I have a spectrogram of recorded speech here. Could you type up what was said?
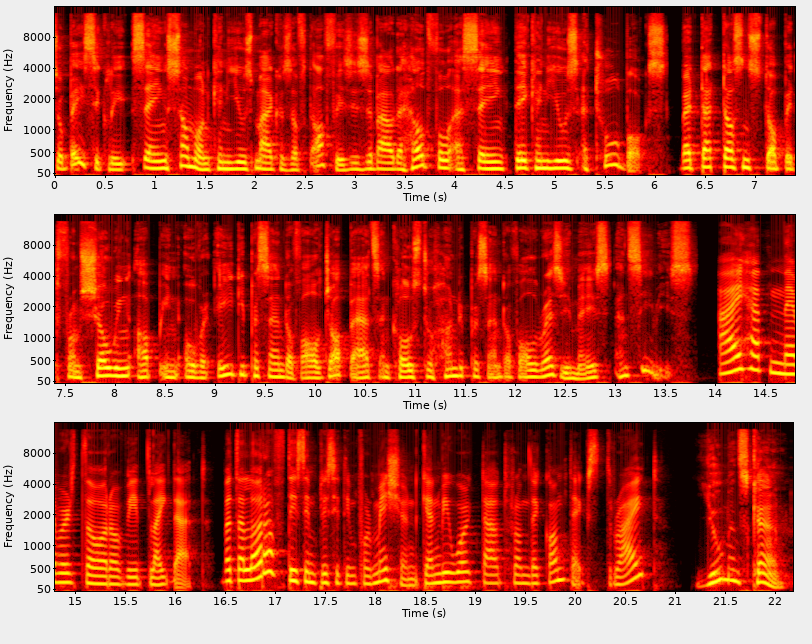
So basically, saying someone can use Microsoft Office is about as helpful as saying they can use a toolbox. But that doesn't stop it from showing up in over 80% of all job ads and close to 100% of all resumes and CVs. I had never thought of it like that. But a lot of this implicit information can be worked out from the context, right? Humans can,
